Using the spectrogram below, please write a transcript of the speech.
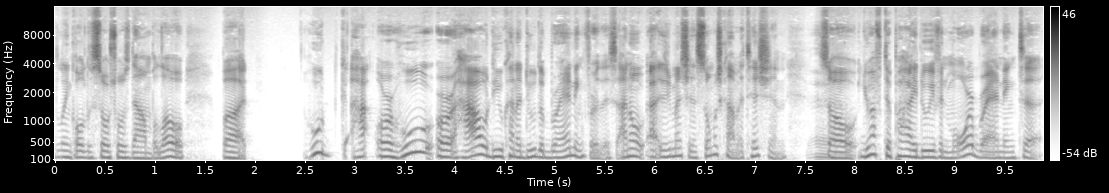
link all the socials down below. But who or who or how do you kind of do the branding for this? I know as you mentioned, so much competition. So you have to probably do even more branding to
